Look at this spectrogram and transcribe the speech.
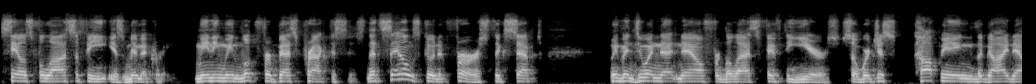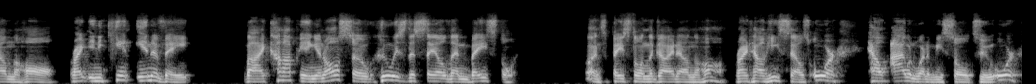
sales philosophy is mimicry, meaning we look for best practices. That sounds good at first, except we've been doing that now for the last 50 years. So we're just copying the guy down the hall, right? And you can't innovate by copying. And also, who is the sale then based on? Well, it's based on the guy down the hall, right? How he sells or how I would want to be sold to or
